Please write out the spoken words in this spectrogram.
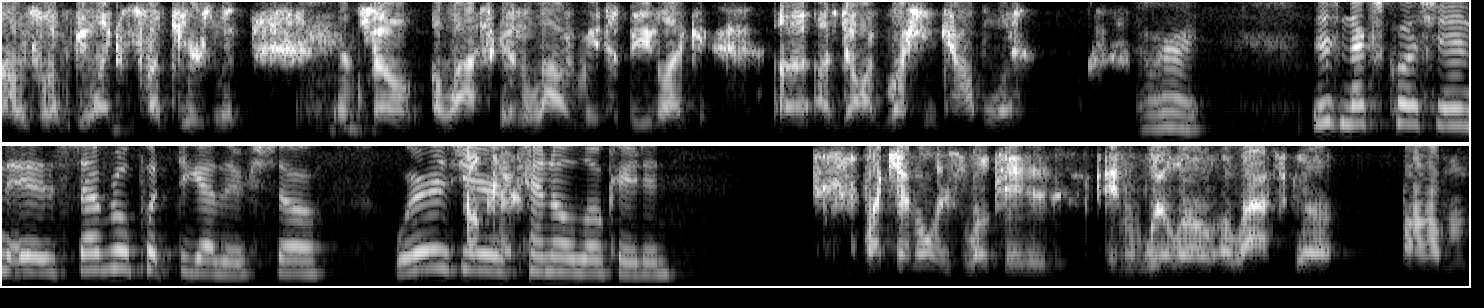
I always wanted to be like a frontiersman, and so Alaska is allowing me to be like a, a dog mushing cowboy. All right. This next question is several put together. So, where is your okay. kennel located? My kennel is located in Willow, Alaska, um,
